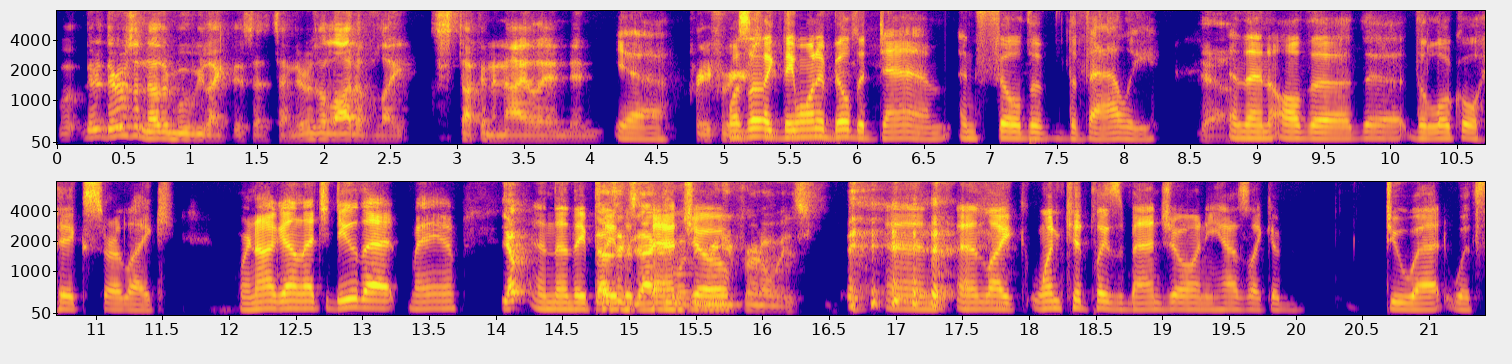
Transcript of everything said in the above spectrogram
well, there, there was another movie like this at the time. There was a lot of like stuck in an island and yeah. pray for. Was it like they want to build a dam and fill the the valley, yeah. and then all the the the local hicks are like, "We're not gonna let you do that, man." Yep. And then they play That's the exactly what the banjo, Inferno is. and and like one kid plays the banjo, and he has like a duet with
